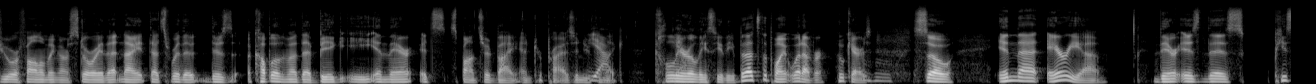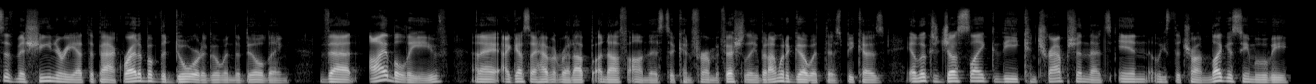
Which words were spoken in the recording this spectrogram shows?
you were following our story that night, that's where the there's a couple of them have that big E in there. It's sponsored by Enterprise, and you Yeah. can like clearly see the. But that's the point. Whatever. Who cares? So in that area, there is this piece of machinery at the back, right above the door to go in the building, that I believe, and I, I guess I haven't read up enough on this to confirm officially, but I'm going to go with this because it looks just like the contraption that's in at least the Tron Legacy movie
